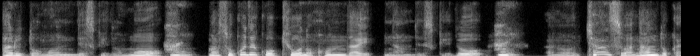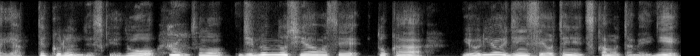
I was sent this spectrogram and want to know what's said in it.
あると思うんですけども、はい。まあそこでこう今日の本題なんですけど、はい。あの、チャンスは何度かやってくるんですけど、はい。その自分の幸せとか、より良い人生を手につかむために、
